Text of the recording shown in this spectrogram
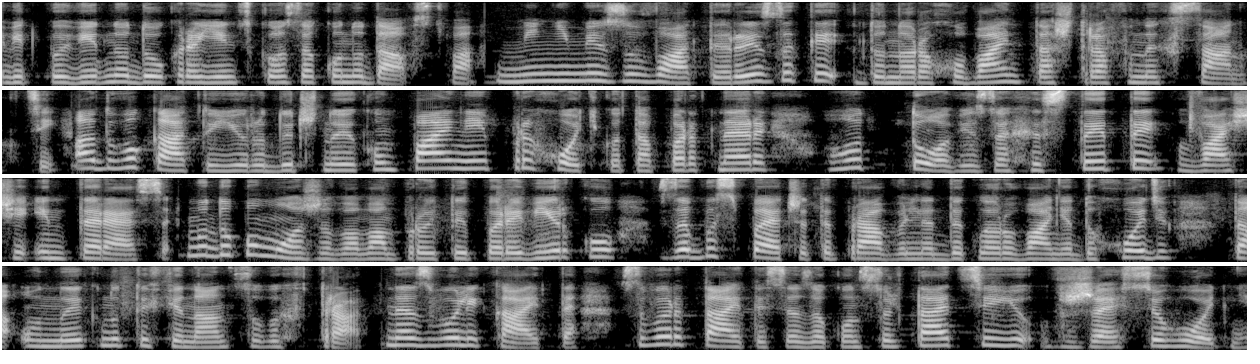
відповідно до українського законодавства, мінімізувати ризики до нарахувань та штрафних санкцій. Адвокати юридичної компанії, приходько та партнери готові захистити ваші інтереси. Ми допоможемо вам пройти перевірку, забезпечити правильне декларування доходів та уникнути фінансових втрат. Не зволікайте, звертайтеся за консультацією вже сьогодні.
